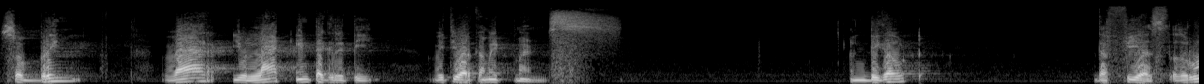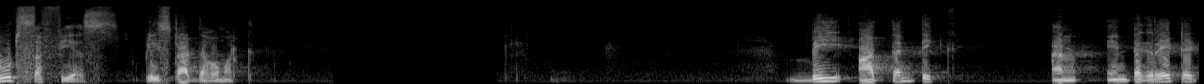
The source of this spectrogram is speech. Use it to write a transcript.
So bring where you lack integrity with your commitments and dig out the fears, the roots of fears. Please start the homework. be authentic and integrated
